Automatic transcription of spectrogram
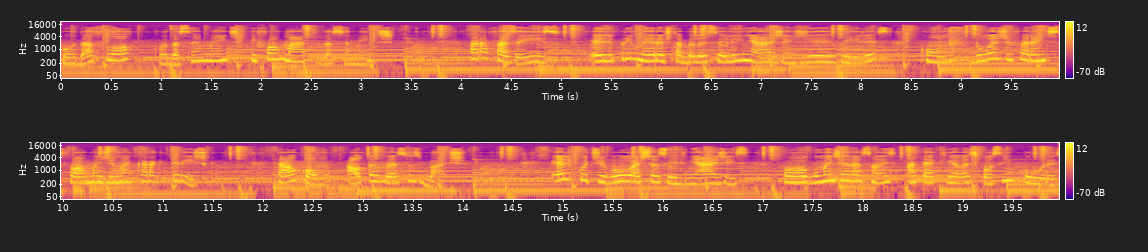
cor da flor, cor da semente e formato da semente. Para fazer isso, ele primeiro estabeleceu linhagens de ervilhas com duas diferentes formas de uma característica, tal como alta versus baixa. Ele cultivou estas linhagens por algumas gerações até que elas fossem puras,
